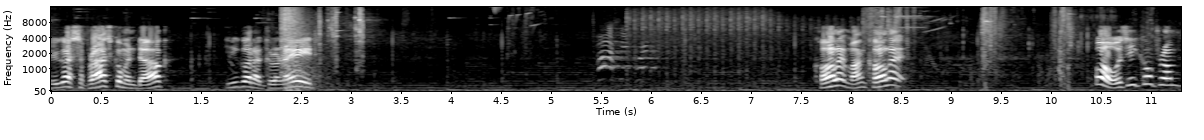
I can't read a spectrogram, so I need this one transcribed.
You got surprise coming, dog. You got a grenade. Call it, man. Call it. Oh, where's he come from?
